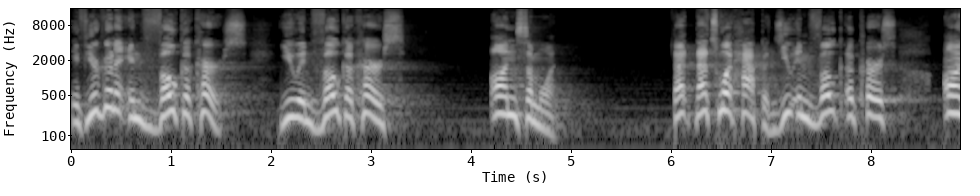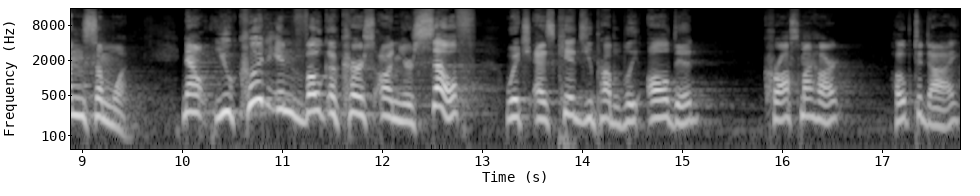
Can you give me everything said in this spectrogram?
if you're going to invoke a curse, you invoke a curse on someone. That, that's what happens. You invoke a curse on someone. Now, you could invoke a curse on yourself, which as kids you probably all did cross my heart, hope to die,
